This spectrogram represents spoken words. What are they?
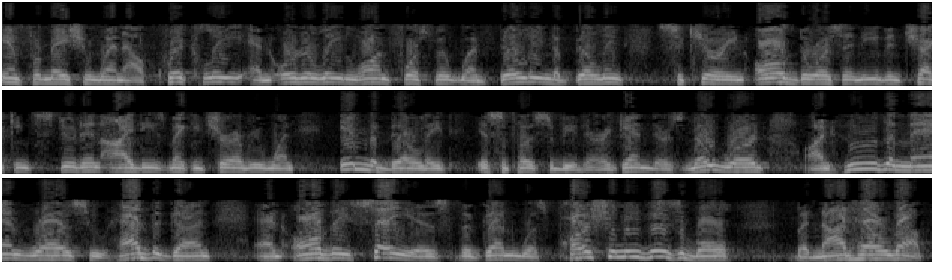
Information went out quickly and orderly. Law enforcement went building to building, securing all doors and even checking student IDs, making sure everyone in the building is supposed to be there. Again, there's no word on who the man was who had the gun, and all they say is the gun was partially visible, but not held up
